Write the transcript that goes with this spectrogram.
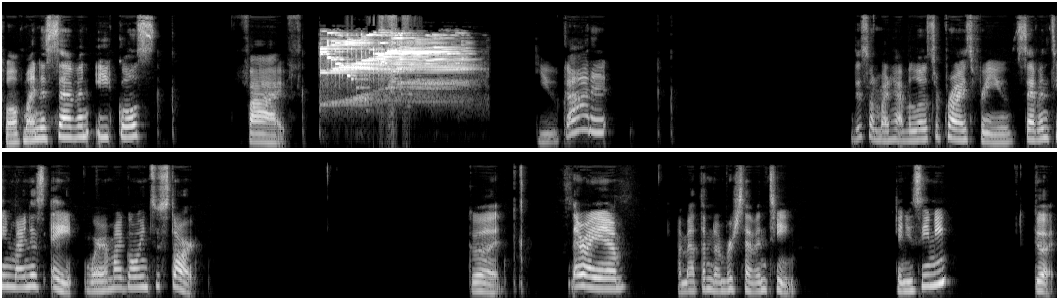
12 minus 7 equals 5. You got it. This one might have a little surprise for you. 17 minus 8. Where am I going to start? Good. There I am. I'm at the number 17. Can you see me? Good.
